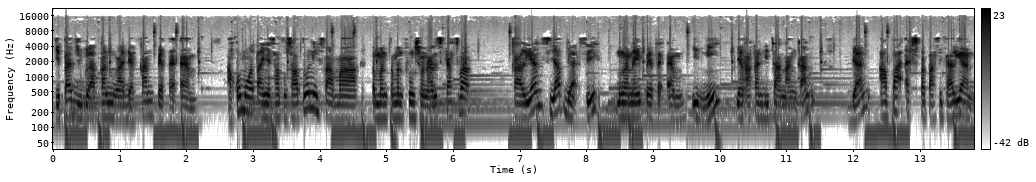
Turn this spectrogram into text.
kita juga akan mengadakan PTM. Aku mau tanya satu-satu nih sama teman-teman fungsionaris Kasrat kalian siap gak sih mengenai PTM ini yang akan dicanangkan dan apa ekspektasi kalian?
